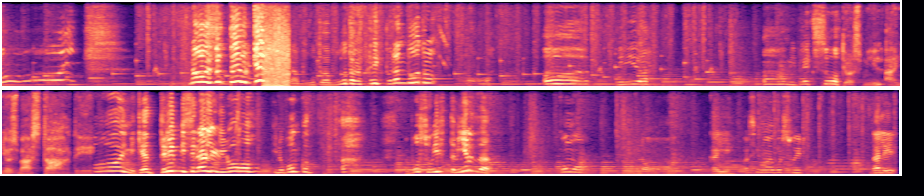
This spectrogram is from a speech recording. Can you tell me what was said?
Uy. ¡No, me solté! ¿Por qué? La puta puta, me está disparando otro. Oh, oh, mi vida. Plexo. Dos mil años más tarde. ¡Ay! Me quedan tres miserables globos y no puedo encontrar. ¡No puedo subir esta mierda! ¿Cómo? No. Calle. A ver si no voy a poder subir. Dale.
